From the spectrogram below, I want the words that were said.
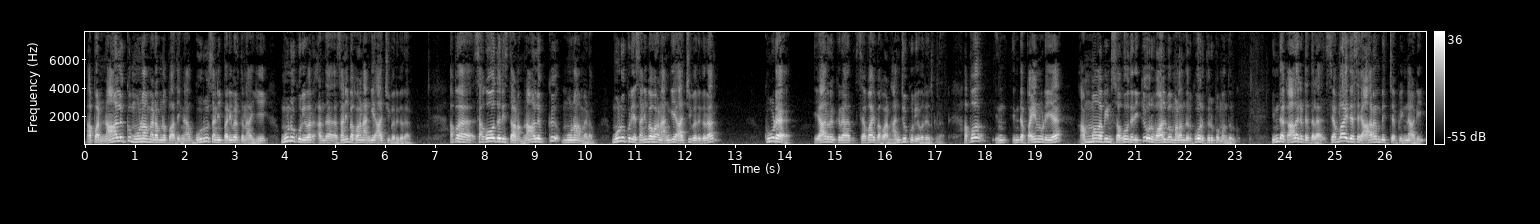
அப்போ நாலுக்கு மூணாம் இடம்னு பார்த்தீங்கன்னா குரு சனி பரிவர்த்தனாகி மூணு மூணுக்குரியவர் அந்த சனி பகவான் அங்கே ஆட்சி பெறுகிறார். அப்போ சகோதரி ஸ்தானம் நாலுக்கு மூணாம் இடம். மூணுக்குரிய சனி பகவான் அங்கே ஆட்சி பெறுகிறார். கூட யார் இருக்கிறார்? செவ்வாய் பகவான். அஞ்சுக்குரியவர் இருக்கிறார். அப்போது இந்த- இந்த பையனுடைய அம்மாவின் சகோதரிக்கு ஒரு வாழ்வு மலர்ந்திருக்கும் ஒரு திருப்பம் வந்திருக்கும். இந்த காலகட்டத்தில் செவ்வாய் திசை ஆரம்பித்த பின்னாடி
